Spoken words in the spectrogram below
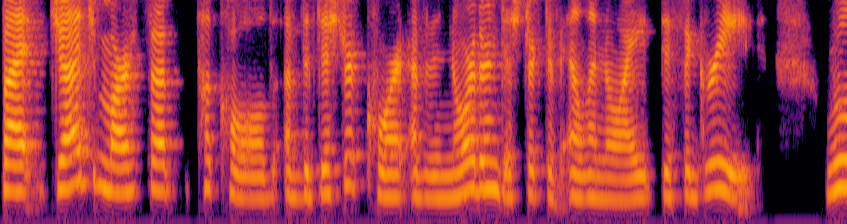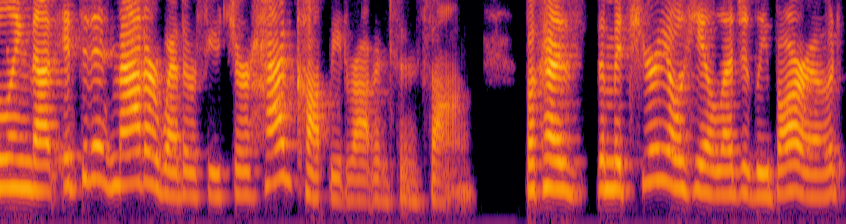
But Judge Martha Pacold of the District Court of the Northern District of Illinois disagreed, ruling that it didn't matter whether Future had copied Robinson's song because the material he allegedly borrowed,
